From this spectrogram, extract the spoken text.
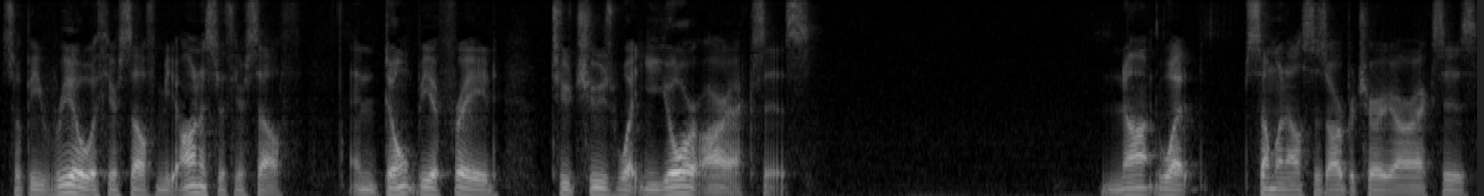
So be real with yourself and be honest with yourself, and don't be afraid to choose what your RX is, not what someone else's arbitrary RX is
